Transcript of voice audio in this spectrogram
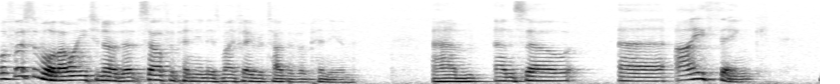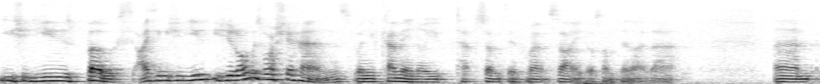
Well, first of all, I want you to know that self opinion is my favourite type of opinion. Um, and so uh, I think you should use both. I think you should use, you should always wash your hands when you've come in or you've touched something from outside or something like that. Um,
